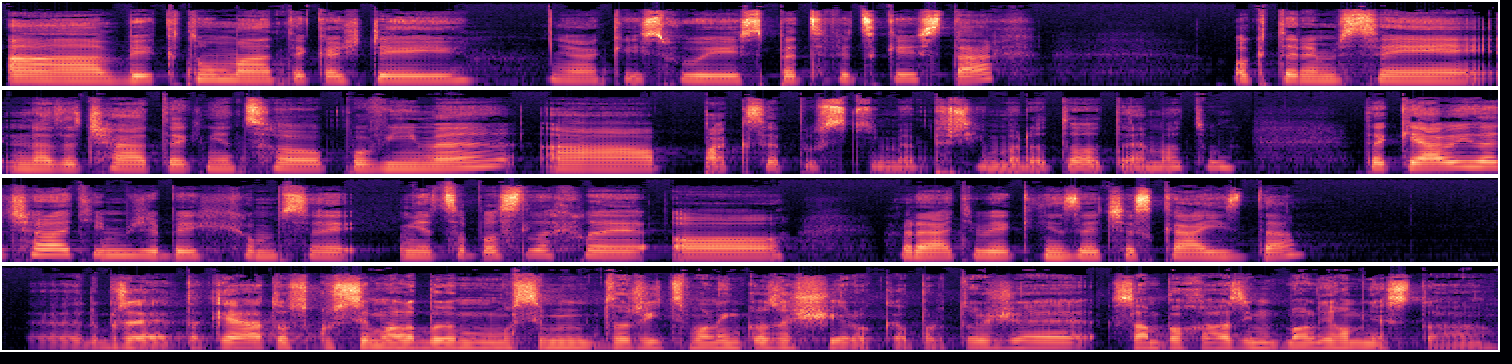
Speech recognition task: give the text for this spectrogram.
A vy k tomu máte každý nějaký svůj specifický vztah, o kterém si na začátek něco povíme a pak se pustíme přímo do toho tématu. Tak já bych začala tím, že bychom si něco poslechli o Vrátivě knize Česká jízda. Eh, dobře, tak já to zkusím, ale musím to říct malinko ze široka, protože sám pocházím z malého města,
